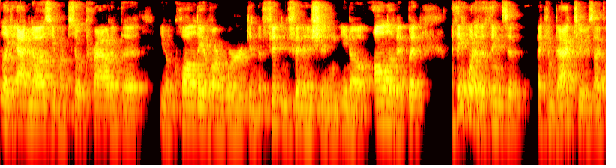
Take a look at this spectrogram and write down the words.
like ad nauseum. I'm so proud of the you know quality of our work and the fit and finish and you know all of it. But I think one of the things that I come back to is I've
